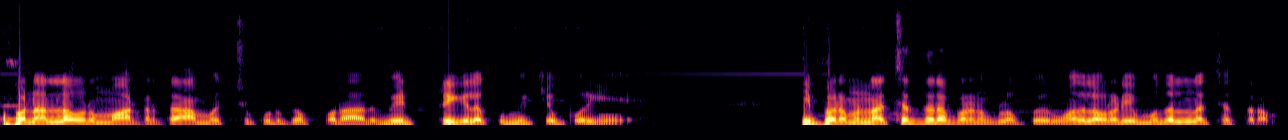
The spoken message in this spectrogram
அப்ப நல்ல ஒரு மாற்றத்தை அமைச்சு கொடுக்க போறாரு. வெற்றிகளை குமிக்க போறீங்க. இப்ப நம்ம நட்சத்திர பலனுக்குள்ள போயிருவோம். அதில் அவருடைய முதல் நட்சத்திரம்.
